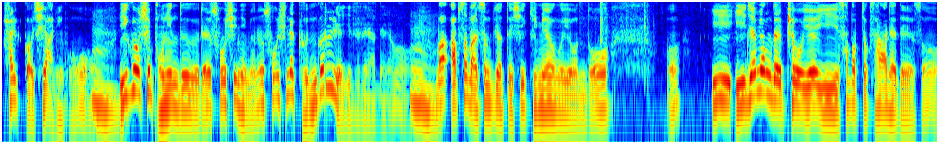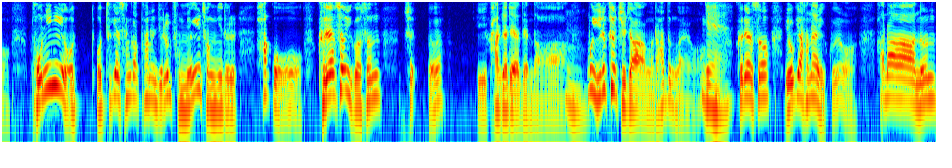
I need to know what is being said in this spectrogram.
할 것이 아니고 음. 이것이 본인들의 소신이면은 소신의 근거를 얘기를 해야 돼요. 음. 막 앞서 말씀드렸듯이 김영 의원도 어. 이 이재명 대표의 이 사법적 사안에 대해서 본인이 어, 어떻게 생각하는지를 분명히 정리를 하고 그래서 이것은 저- 어? 이 가결해야 된다. 음. 뭐 이렇게 주장을 하던가요. 예. 그래서 요게 하나 있고요. 하나는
